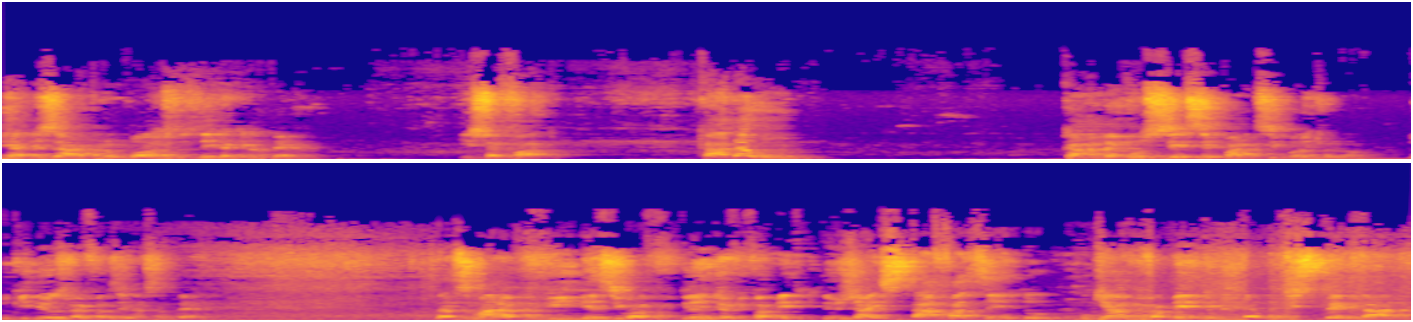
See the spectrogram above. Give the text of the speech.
realizar propósitos dele aqui na terra. Isso é fato. Cada um. Cabe a você ser participante ou não do que Deus vai fazer nessa terra. das maravilhas e o grande avivamento que Deus já está fazendo. O que é avivamento? É um despertar,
